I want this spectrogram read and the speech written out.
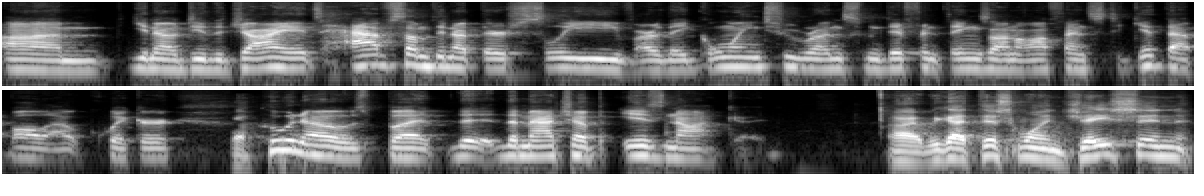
um, you know, do the Giants have something up their sleeve? Are they going to run some different things on offense to get that ball out quicker? Yeah. Who knows? But the, the matchup is not good. All right, we got this one. Jason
